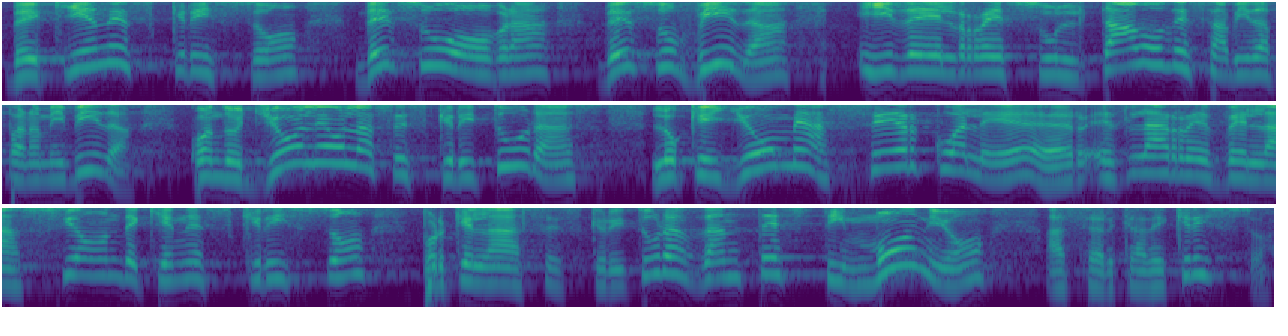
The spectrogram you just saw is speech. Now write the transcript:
de quién es Cristo, de su obra, de su vida y del resultado de esa vida para mi vida. Cuando yo leo las escrituras, lo que yo me acerco a leer es la revelación de quién es Cristo, porque las escrituras dan testimonio acerca de Cristo.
